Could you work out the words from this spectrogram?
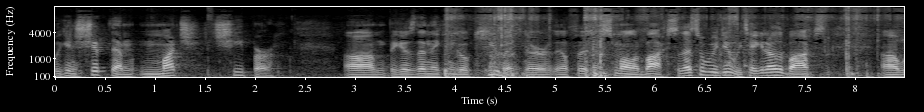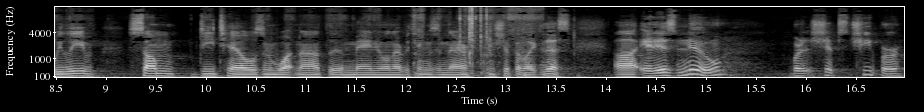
we can ship them much cheaper um, because then they can go cubic. They're, they'll fit in a smaller box. So that's what we do. We take it out of the box. Uh, we leave some details and whatnot, the manual and everything's in there, and ship it like this. Uh, it is new, but it ships cheaper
